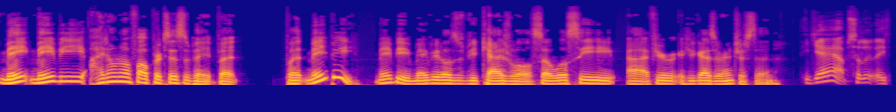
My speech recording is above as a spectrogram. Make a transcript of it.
may maybe I don't know if I'll participate, but but maybe, maybe, maybe it'll just be casual. So we'll see uh, if you're if you guys are interested. Yeah, absolutely.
